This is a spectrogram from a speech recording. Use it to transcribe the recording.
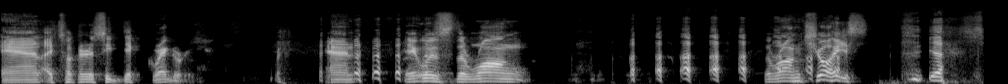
and I took her to see Dick Gregory, and it was the wrong the wrong choice. Yes,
